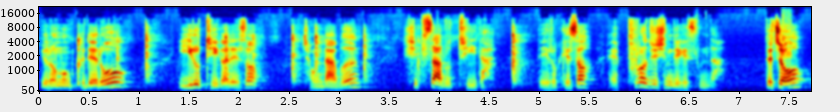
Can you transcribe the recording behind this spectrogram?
이러면 그대로 2루트 2가 돼서 정답은 14루트 2다. 네, 이렇게 해서 예, 풀어주시면 되겠습니다. 됐죠?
